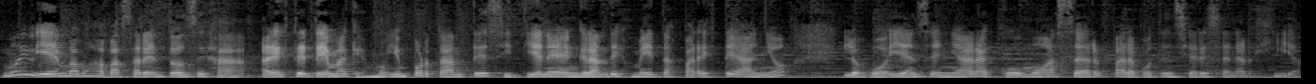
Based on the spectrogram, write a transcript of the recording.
Muy bien, vamos a pasar entonces a, este tema que es muy importante. Si tienen grandes metas para este año, los voy a enseñar a cómo hacer para potenciar esa energía.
